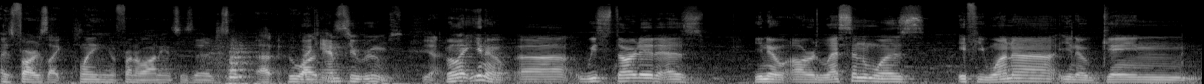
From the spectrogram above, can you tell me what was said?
as far as like playing in front of audiences, there just like uh, who are like these? empty rooms. Yeah. But like you know, uh, we started as you know, our lesson was if you wanna you know gain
